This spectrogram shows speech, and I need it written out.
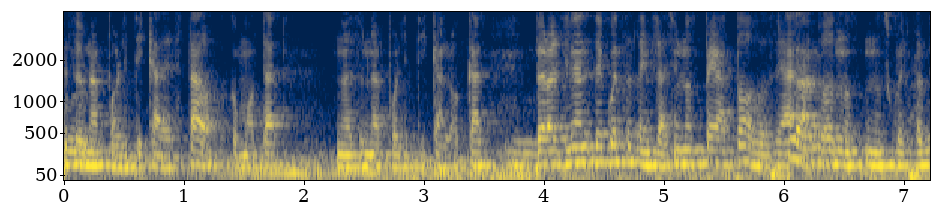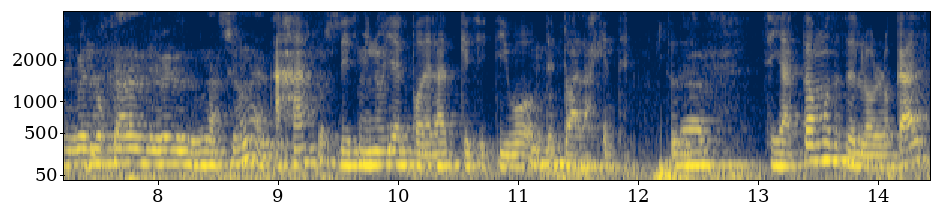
Es una política de Estado como tal, no es una política local. Mm. Pero al final de cuentas la inflación nos pega a todos, o sea, a todos nos, nos, cuesta... A nivel local, a nivel nacional. Ajá, pues. disminuye el poder adquisitivo de toda la gente. Entonces si actuamos desde lo local,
